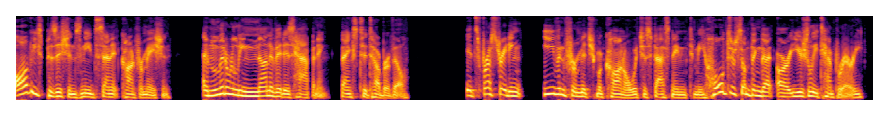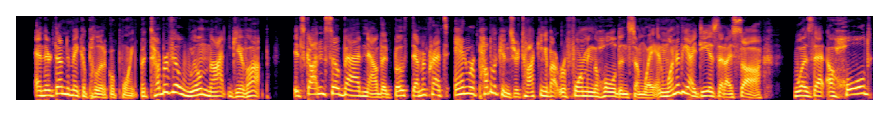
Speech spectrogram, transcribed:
All these positions need Senate confirmation, and literally none of it is happening thanks to Tuberville. It's frustrating even for Mitch McConnell, which is fascinating to me. Holds are something that are usually temporary and they're done to make a political point, but Tuberville will not give up. It's gotten so bad now that both Democrats and Republicans are talking about reforming the hold in some way. And one of the ideas that I saw was that a hold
